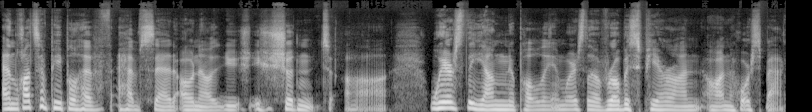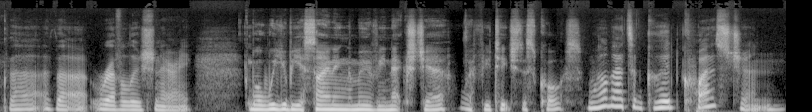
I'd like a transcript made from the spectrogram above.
and lots of people have, have said, "Oh no, you, you shouldn't." Uh, where's the young Napoleon? Where's the Robespierre on on horseback, the the revolutionary? Well, will you be assigning the movie next year if you teach this course? Well, that's a good question.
